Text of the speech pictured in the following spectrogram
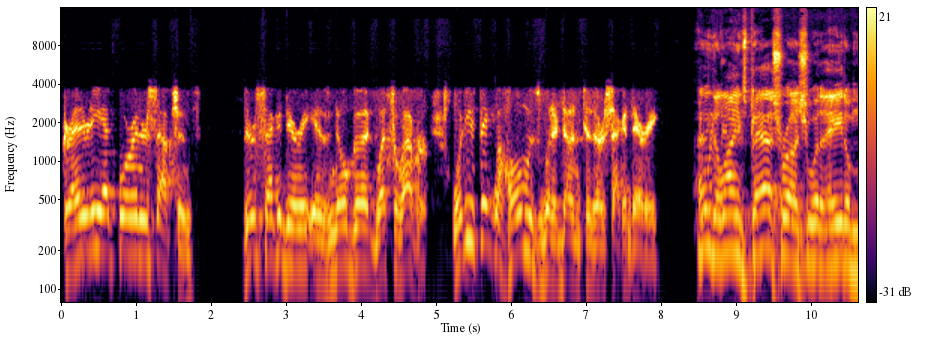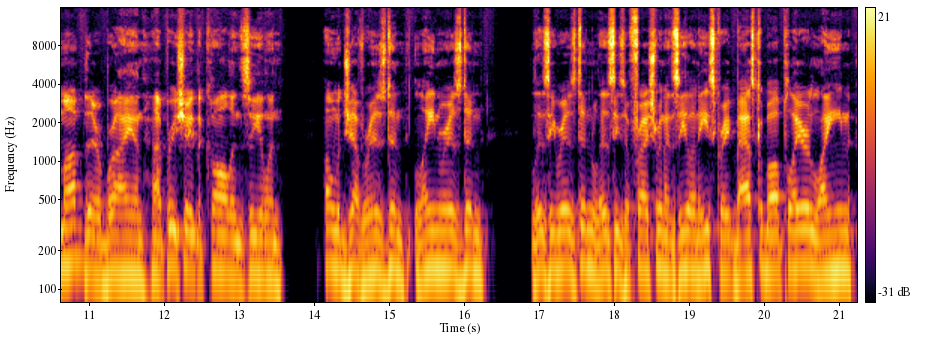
Granted, he had four interceptions. Their secondary is no good whatsoever. What do you think Mahomes would have done to their secondary? I think the Lions pass rush would have ate them up there, Brian. I appreciate the call in Zeeland. Home with Jeff Risdon, Lane Risdon, Lizzie Risdon. Lizzie's a freshman at Zeeland East, great basketball player. Lane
